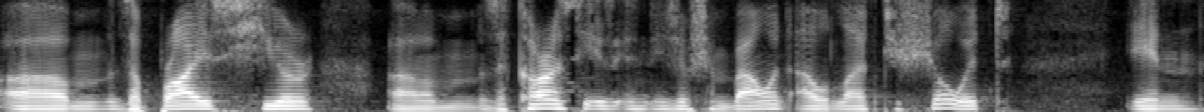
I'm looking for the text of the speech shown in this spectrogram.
um, the price here um, the currency is in Egyptian pound. I would like to show it in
